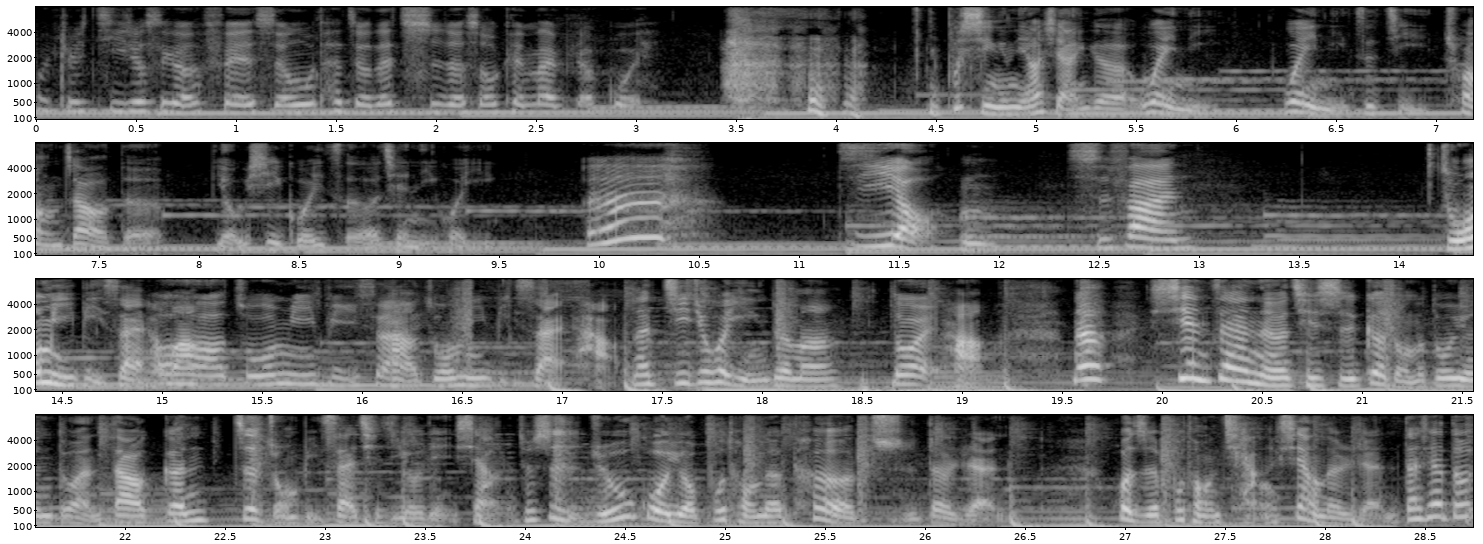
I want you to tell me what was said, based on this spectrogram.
我觉得鸡就是一个很废的生物，它只有在吃的时候可以卖比较贵。你不行，你要想一个为你为你自己创造的游戏规则，而且你会赢。啊，鸡哦，嗯，吃饭，啄米比赛，好不好？啄米比赛，好，啄米比赛，好，那鸡就会赢，对吗？对，好，那现在呢？其实各种的多元短道跟这种比赛其实有点像，就是如果有不同的特质的人，或者是不同强项的人，大家都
